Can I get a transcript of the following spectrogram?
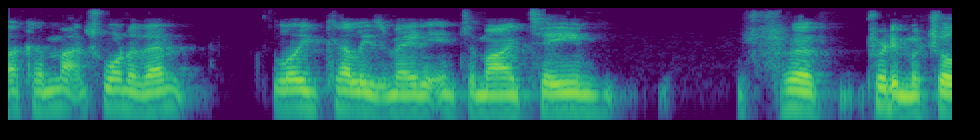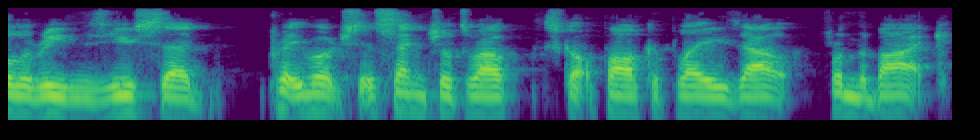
I can match one of them. Lloyd Kelly's made it into my team for pretty much all the reasons you said. pretty much essential to how Scott Parker plays out from the back.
